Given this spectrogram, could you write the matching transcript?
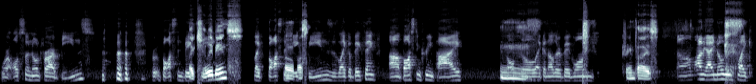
we're also known for our beans, Boston baked Like chili beans? Like Boston Oh, baked Boston. beans is like a big thing. Uh, Boston cream pie is Mm, also like another big one. cream pies. Um, I mean, I know there's like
